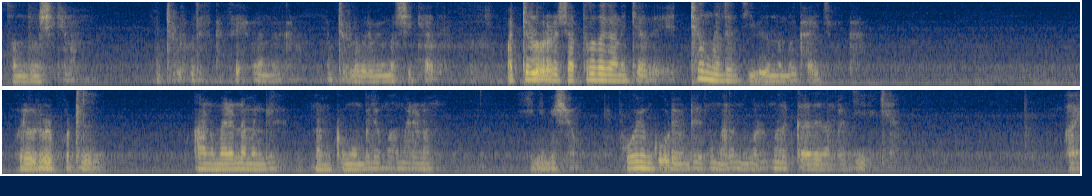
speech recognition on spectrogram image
സന്തോഷിക്കണം. മറ്റുള്ളവർക്ക് സേവനം നൽകണം മറ്റുള്ളവരെ വിമർശിക്കാതെ മറ്റുള്ളവരുടെ ശത്രുത കാണിക്കാതെ ഏറ്റവും നല്ലൊരു ജീവിതം നമ്മൾ കാഴ്ചവെക്കുക. ഒരു ഉരുൾപൊട്ടൽ ആണ് മരണമെങ്കിൽ നമുക്ക് മുമ്പിലും ആ മരണം ഈ നിമിഷം എപ്പോഴും കൂടെയുണ്ട് എന്ന് മറന്നു മറക്കാതെ നമ്മൾ ജീവിക്കുക. ബൈ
